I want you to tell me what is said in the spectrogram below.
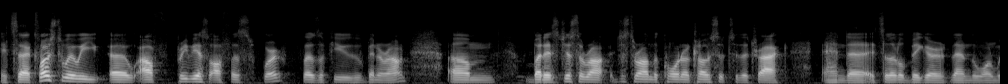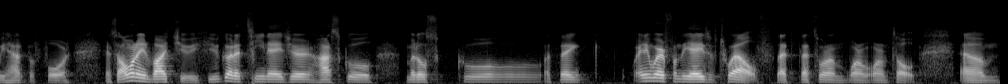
It's uh, close to where we uh, our previous office were. Those of you who've been around, um, but it's just around just around the corner, closer to the track, and uh, it's a little bigger than the one we had before. And so I want to invite you, if you've got a teenager, high school, middle school, I think anywhere from the age of 12. That's that's what I'm what I'm, what I'm told. Um,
